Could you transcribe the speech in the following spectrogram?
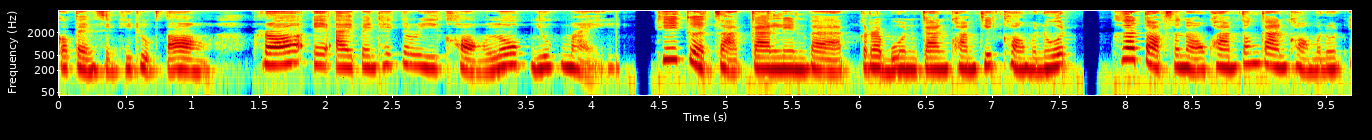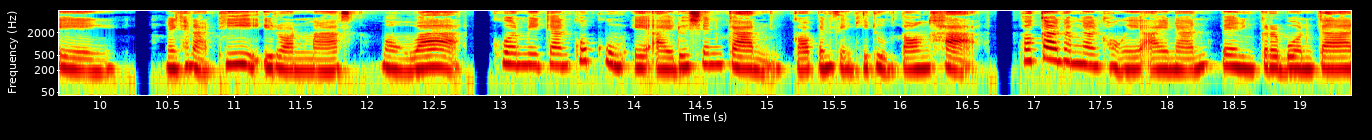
ก็เป็นสิ่งที่ถูกต้อง เพราะ AI เป็นเทคโนโลยีของโลกยุคใหม่ ที่เกิดจากการเลียนแบบกระบวนการความคิดของมนุษย์ เพื่อตอบสนองความต้องการของมนุษย์เอง ในขณะที่อีลอนมัสก์มองว่าควรมีการควบคุม AI ด้วยเช่นกัน ก็เป็นสิ่งที่ถูกต้องค่ะ เพราะการทำงานของ AI นั้นเป็นกระบวนการ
